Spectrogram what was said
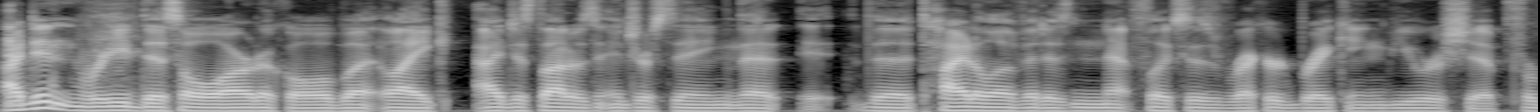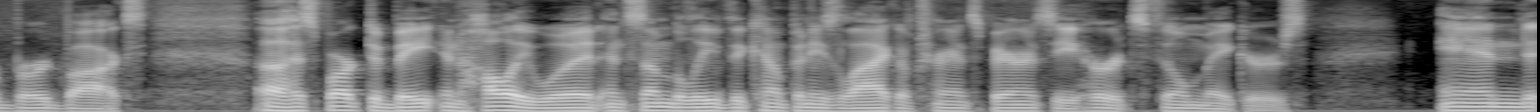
I didn't read this whole article, but like I just thought it was interesting that it, the title of it is Netflix's record-breaking viewership for Bird Box uh, has sparked debate in Hollywood, and some believe the company's lack of transparency hurts filmmakers. And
